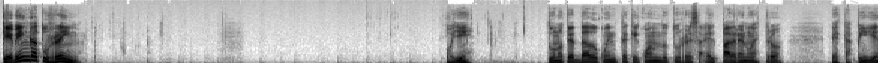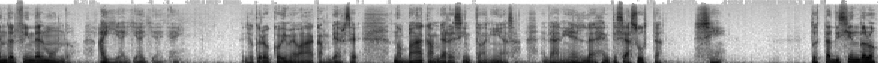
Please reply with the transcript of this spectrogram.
que venga tu reino. Oye, ¿tú no te has dado cuenta que cuando tú rezas el Padre Nuestro, estás pidiendo el fin del mundo? Ay, ay, ay, ay, ay. Yo creo que hoy me van a cambiarse, nos van a cambiar de sintonía. Daniel, la gente se asusta. Sí. Tú estás diciéndolo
